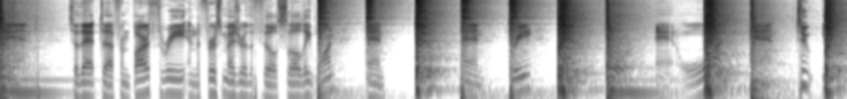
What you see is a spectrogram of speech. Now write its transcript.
and. So that uh, from bar three and the first measure of the fill, slowly one and two and three and four and one and two and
